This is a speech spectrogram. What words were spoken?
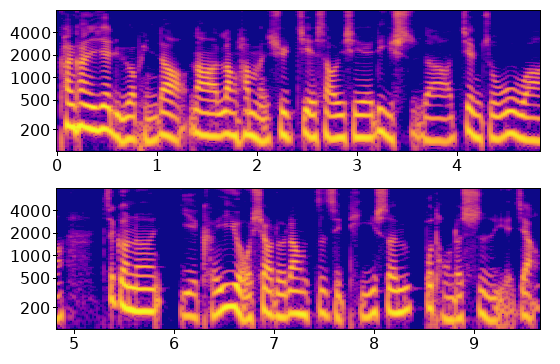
看看一些旅游频道，那让他们去介绍一些历史啊、建筑物啊，这个呢也可以有效的让自己提升不同的视野。这样，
